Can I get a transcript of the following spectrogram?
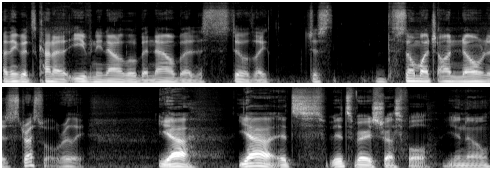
I think it's kind of evening out a little bit now, but it's still like just so much unknown is stressful. Really. Yeah, yeah, it's it's very stressful. You know,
